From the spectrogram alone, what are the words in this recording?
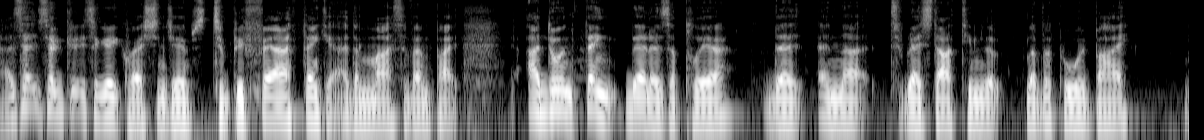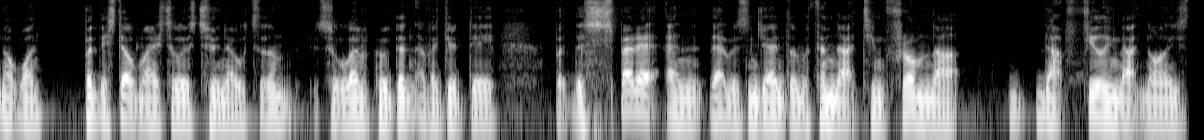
Yeah, it's a, it's, a, it's a great question, James. To be fair, I think it had a massive impact. I don't think there is a player that in that Red Star team that Liverpool would buy. Not one. But they still managed to lose 2 0 to them. So Liverpool didn't have a good day. But the spirit and that was engendered within that team from that that feeling, that noise,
